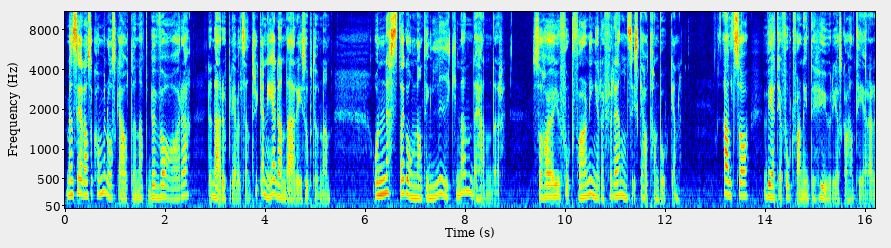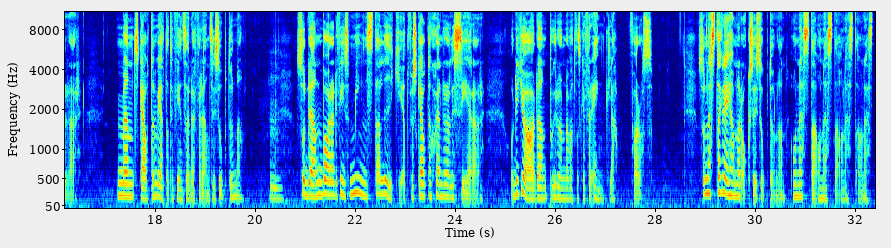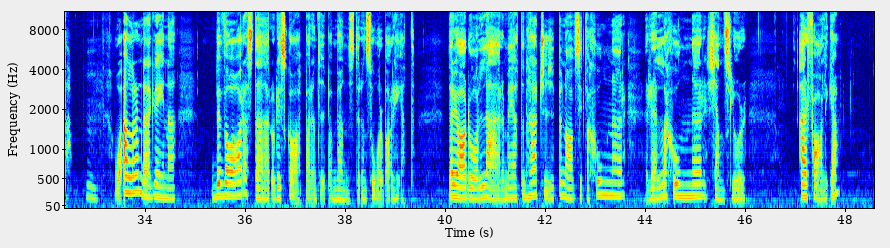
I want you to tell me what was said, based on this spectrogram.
Men sedan så kommer då scouten att bevara den där upplevelsen, trycka ner den där i soptunnan. Och nästa gång någonting liknande händer så har jag ju fortfarande ingen referens i scouthandboken. Alltså vet jag fortfarande inte hur jag ska hantera det där. Men scouten vet att det finns en referens i soptunnan. Mm. Så den, bara det finns minsta likhet, för scouten generaliserar. Och det gör den på grund av att den ska förenkla för oss. Så nästa grej hamnar också i soptunnan och nästa och nästa och nästa och nästa. Mm. Och alla de där grejerna bevaras där och det skapar en typ av mönster, en sårbarhet. Där jag då lär mig att den här typen av situationer, relationer, känslor är farliga.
